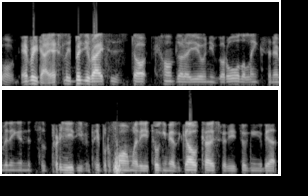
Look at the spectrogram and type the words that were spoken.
or every day actually, brizzyraces.com.au and you've got all the links and everything and it's pretty easy for people to find whether you're talking about the Gold Coast, whether you're talking about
